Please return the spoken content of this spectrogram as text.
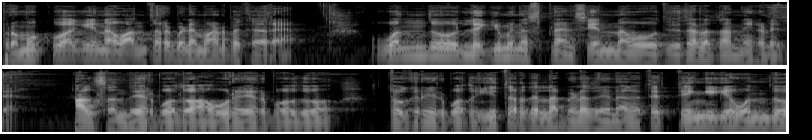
ಪ್ರಮುಖವಾಗಿ ನಾವು ಅಂತರ ಬೆಳೆ ಮಾಡಬೇಕಾದ್ರೆ ಒಂದು ಲೆಗ್ಯುಮಿನಸ್ ಪ್ಲ್ಯಾಂಟ್ಸ್ ಏನು ನಾವು ದ್ವಿದಳ ಧಾನ್ಯಗಳಿದೆ. ಅಲಸಂದೆ ಇರ್ಬೋದು, ಅವರೆ ಇರ್ಬೋದು, ತೊಗರಿ ಇರ್ಬೋದು, ಈ ಥರದ್ದೆಲ್ಲ ಬೆಳೆದ್ರೆ ಏನಾಗುತ್ತೆ? ತೆಂಗಿಗೆ ಒಂದು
